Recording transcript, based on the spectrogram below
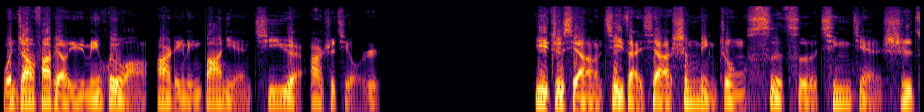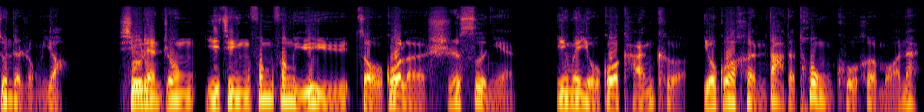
文章发表于明慧网，二零零八年七月二十九日。一直想记载下生命中四次亲见师尊的荣耀。修炼中已经风风雨雨走过了十四年，因为有过坎坷，有过很大的痛苦和磨难，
